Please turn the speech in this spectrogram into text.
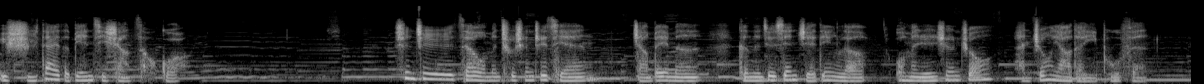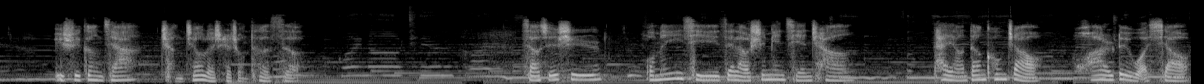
与时代的边际上走过。甚至在我们出生之前，长辈们可能就先决定了我们人生中很重要的一部分，于是更加成就了这种特色。小学时，我们一起在老师面前唱：“太阳当空照，花儿对我笑，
